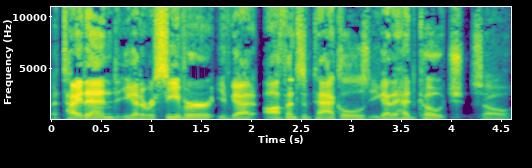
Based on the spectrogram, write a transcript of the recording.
a tight end, you got a receiver, you've got offensive tackles, you got a head coach. So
